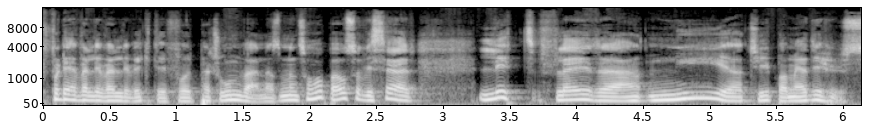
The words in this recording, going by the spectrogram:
for det er veldig veldig viktig for personvernet, men så håper jeg også vi ser litt flere nye typer mediehus.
